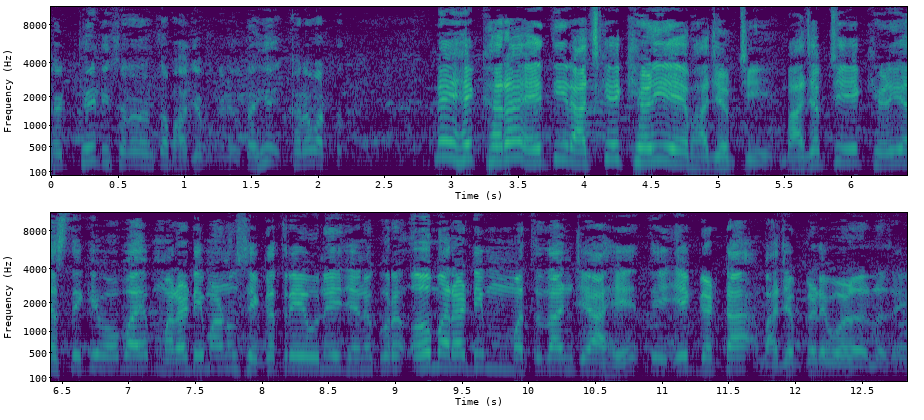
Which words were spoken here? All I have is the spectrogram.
थेट थेट इशारा त्यांचा भाजपकडे होता. हे खरं वाटतं? नाही हे खरं आहे. ती राजकीय खेळी आहे भाजपची. भाजपची एक खेळी असते की बाबा मराठी माणूस एकत्र येऊ नये जेणेकरून अमराठी मतदान जे आहे ते एक गट्टा भाजपकडे वळवलं जाईल.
